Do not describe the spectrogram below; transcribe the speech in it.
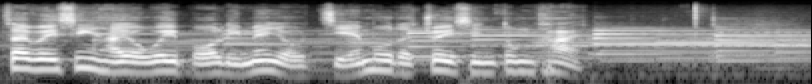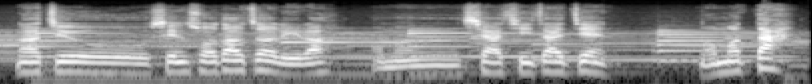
在微信还有微博里面有节目的最新动态。那就先说到这里了，我们下期再见，么么哒。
